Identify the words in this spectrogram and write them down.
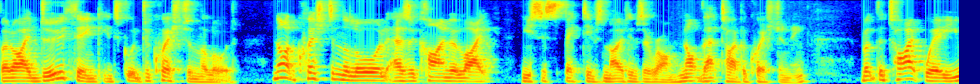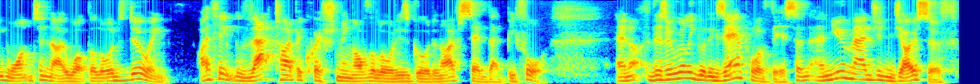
but I do think it's good to question the Lord. Not question the Lord as a kind of like you suspect his motives are wrong, not that type of questioning, but the type where you want to know what the Lord's doing. I think that type of questioning of the Lord is good, and I've said that before. And uh, there's a really good example of this. And, and you imagine Joseph.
